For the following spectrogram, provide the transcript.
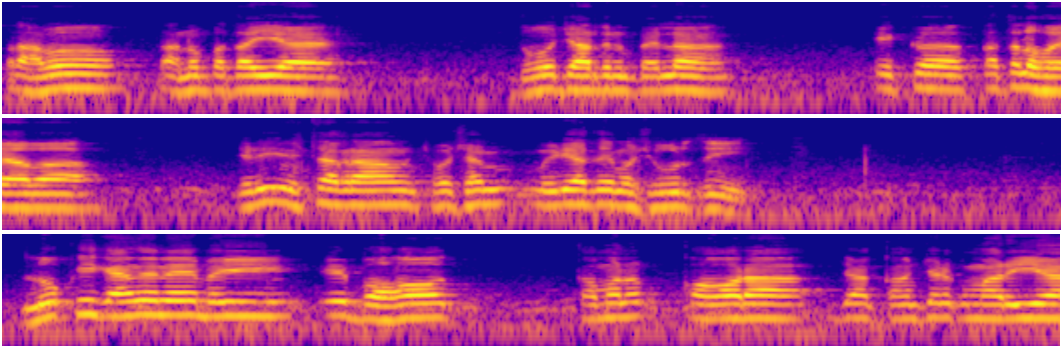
ਭਰਾਵੋ, ਤੁਹਾਨੂੰ ਪਤਾ ਹੀ ਹੈ 2-4 ਦਿਨ ਪਹਿਲਾਂ ਇੱਕ ਕਤਲ ਹੋਇਆ ਵਾ, ਜਿਹੜੀ ਇੰਸਟਾਗ੍ਰam ਸੋਸ਼ਲ ਮੀਡੀਆ ਤੇ ਮਸ਼ਹੂਰ ਸੀ। ਲੋਕੀ ਕਹਿੰਦੇ ਨੇ ਬਈ ਇਹ ਬਹੁਤ ਕਮਲ ਕੌਰ ਆ ਜਾਂ ਕਾਂਚਨ ਕੁਮਾਰੀ ਆ,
